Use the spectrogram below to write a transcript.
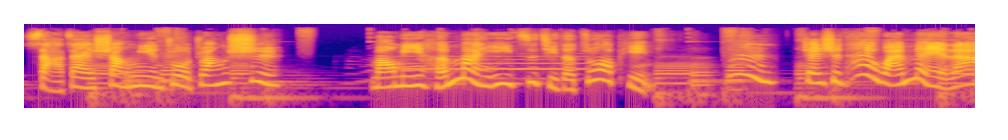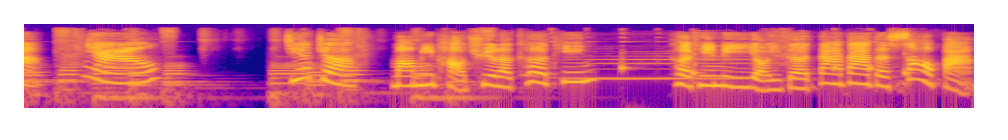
撒在上面做装饰。猫咪很满意自己的作品，嗯，真是太完美了。喵。接着，猫咪跑去了客厅，客厅里有一个大大的扫把，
